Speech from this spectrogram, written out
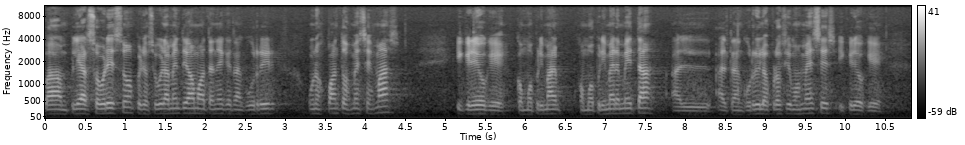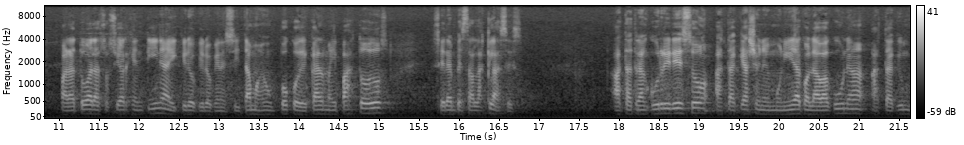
a ampliar sobre eso, pero seguramente vamos a tener que transcurrir unos cuantos meses más y creo que como, como primer meta al, al, transcurrir los próximos meses y creo que para toda la sociedad argentina y creo que lo que necesitamos es un poco de calma y paz todos, será empezar las clases. Hasta transcurrir eso, hasta que haya una inmunidad con la vacuna, hasta que un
